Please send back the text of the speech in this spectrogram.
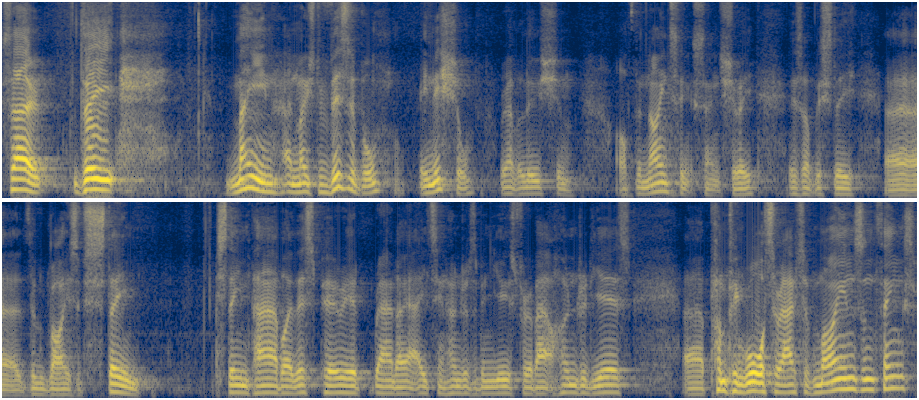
So, the main and most visible initial revolution of the 19th century is obviously uh, the rise of steam. Steam power by this period, around 1800, has been used for about 100 years, uh, pumping water out of mines and things.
